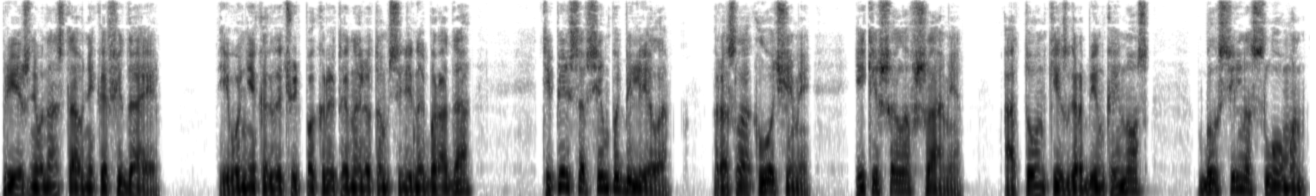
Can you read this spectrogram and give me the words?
прежнего наставника Федаи. Его некогда чуть покрытая налетом сединой борода — теперь совсем побелела, росла клочьями и кишела вшами, а тонкий с горбинкой нос был сильно сломан,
